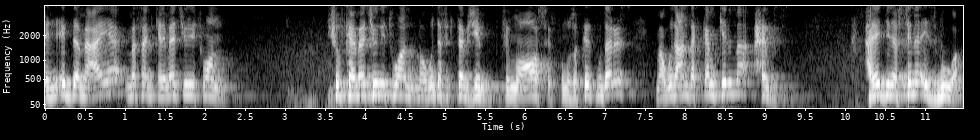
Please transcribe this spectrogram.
إن ابدأ معايا مثلا كلمات unit 1 شوف كلمات unit 1 موجودة في كتاب جيم في المعاصر في مذكرة مدرس. موجود عندك كام كلمة؟ حفظ. هندي نفسنا أسبوع.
